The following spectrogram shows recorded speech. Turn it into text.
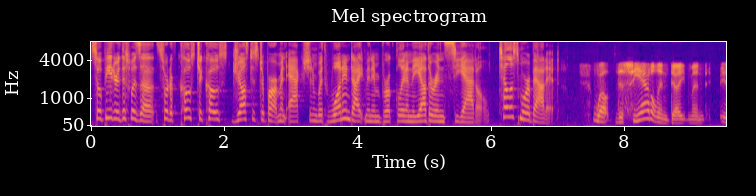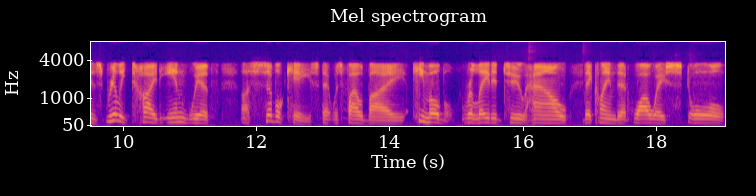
So, Peter, this was a sort of coast to coast Justice Department action with one indictment in Brooklyn and the other in Seattle. Tell us more about it. Well, the Seattle indictment is really tied in with a civil case that was filed by T Mobile related to how they claimed that Huawei stole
